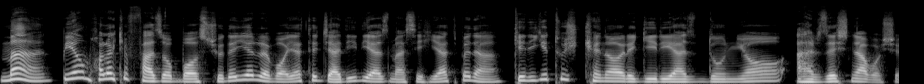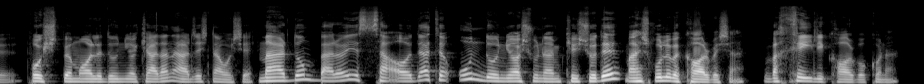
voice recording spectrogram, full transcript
من بیام حالا که فضا باز شده یه روایت جدیدی از مسیحیت بدم که دیگه توش کنارگیری از دنیا ارزش نباشه. پشت به مال دنیا کردن ارزش نباشه. مردم برای سعادت اون دنیاشونم که شده مشغول به کار بشن و خیلی کار بکنن.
